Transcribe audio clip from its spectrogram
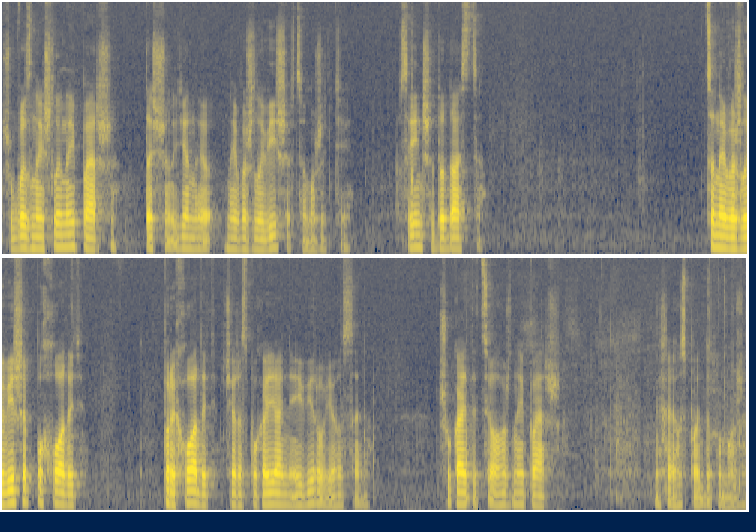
щоб ви знайшли найперше те, що є найважливіше в цьому житті. Все інше додасться. Це найважливіше походить, приходить через покаяння і віру в Його Сина. Шукайте цього ж найперше. Нехай Господь допоможе.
